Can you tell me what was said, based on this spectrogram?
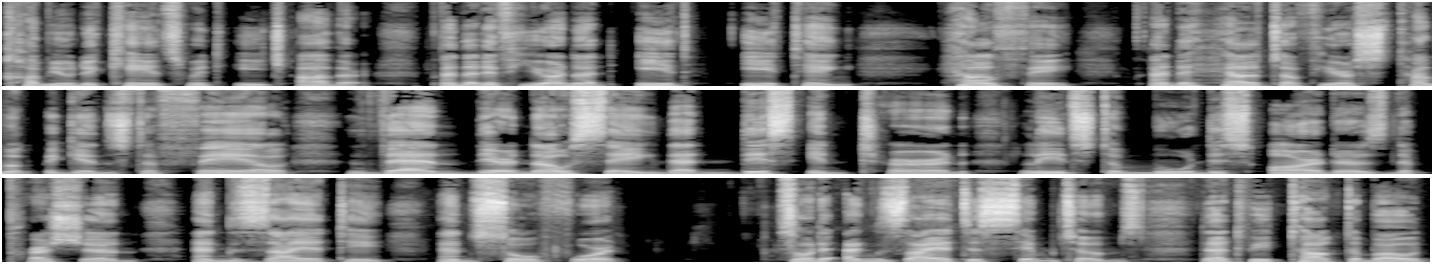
communicates with each other and that if you're not eat eating healthy and the health of your stomach begins to fail, then they're now saying that this in turn leads to mood disorders, depression, anxiety, and so forth. So the anxiety symptoms that we talked about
